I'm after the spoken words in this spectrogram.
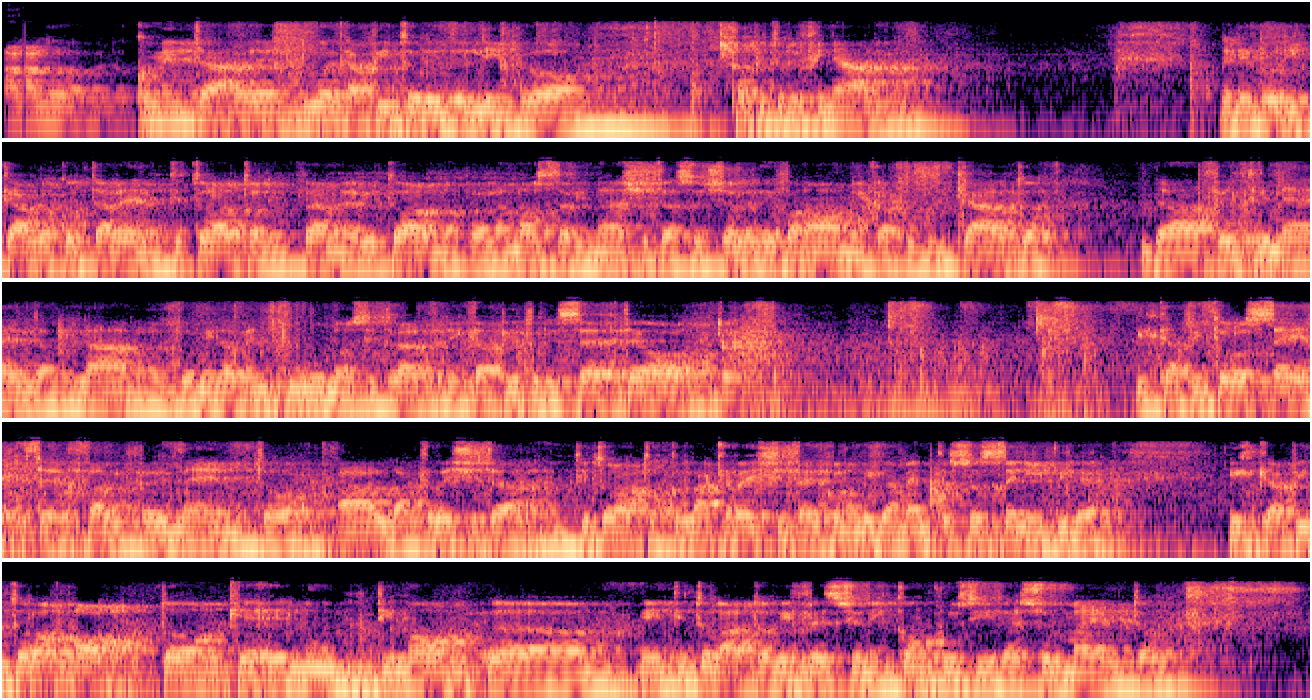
Allora, voglio commentare due capitoli del libro, capitoli finali del libro di Carlo Cottarelli intitolato All'inferno e il ritorno per la nostra rinascita sociale ed economica, pubblicato da Feltrinelli a Milano nel 2021. Si tratta di capitoli 7 e 8. Il capitolo 7 fa riferimento alla crescita, intitolato La crescita economicamente sostenibile il capitolo 8, che è l'ultimo, eh, è intitolato Riflessioni conclusive sul merito.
